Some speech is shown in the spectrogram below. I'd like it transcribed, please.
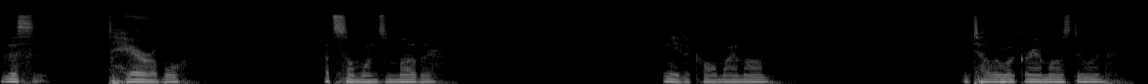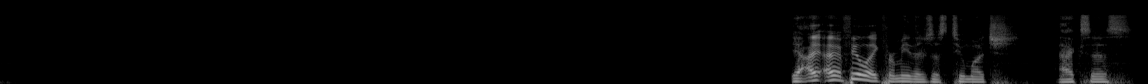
this is terrible." That's someone's mother. I need to call my mom and tell her what grandma's doing. Yeah, I, I feel like for me there's just too much access.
